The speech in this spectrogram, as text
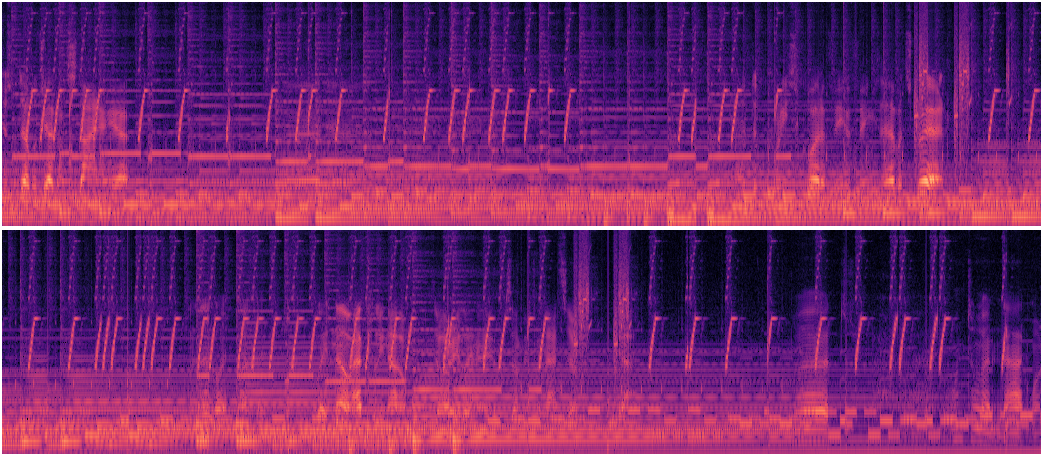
Just double check on Steiner here. I decreased quite a few things there, but it's good. Wait, no, actually no. It's already like something from that, so yeah. I want to learn that one,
